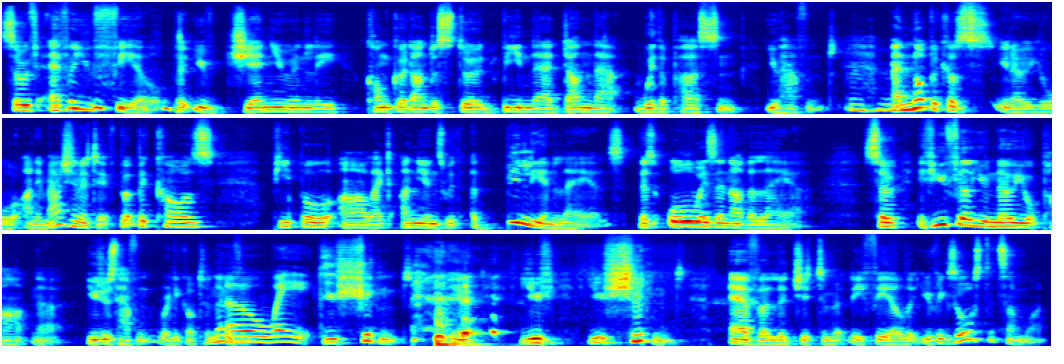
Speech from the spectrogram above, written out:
So if ever you feel that you've genuinely conquered, understood, been there, done that with a person, you haven't. Mm-hmm. And not because, you know, you're unimaginative, but because people are like onions with a billion layers. There's always another layer. So if you feel you know your partner, you just haven't really got to know oh, them. Oh wait. You shouldn't. You, know, you you shouldn't ever legitimately feel that you've exhausted someone.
